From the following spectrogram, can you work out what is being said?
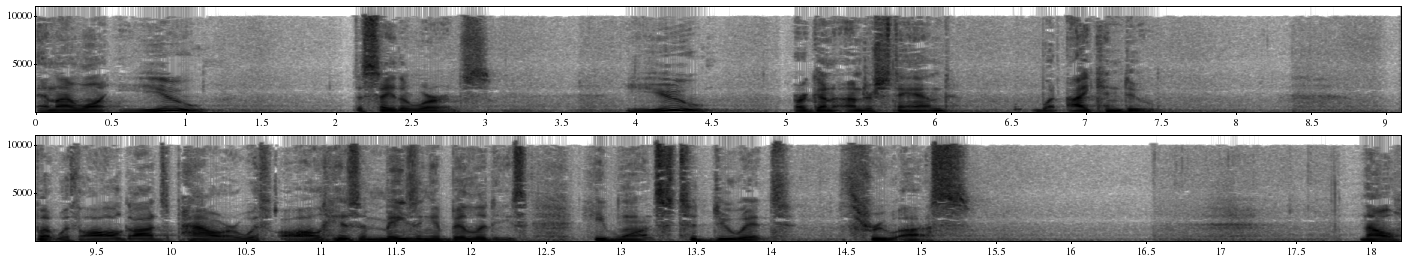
And I want you to say the words. You are going to understand what I can do. But with all God's power, with all his amazing abilities, he wants to do it through us. Now,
